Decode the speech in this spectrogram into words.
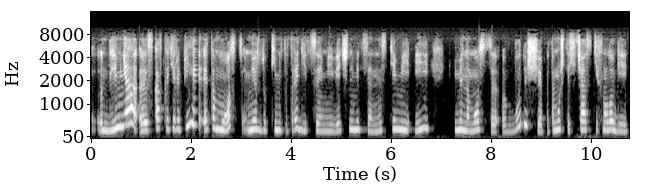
Для меня э, сказкотерапия – это мост между какими-то традициями, вечными ценностями и именно мост в будущее, потому что сейчас технологии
